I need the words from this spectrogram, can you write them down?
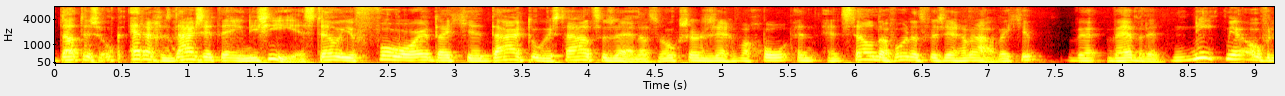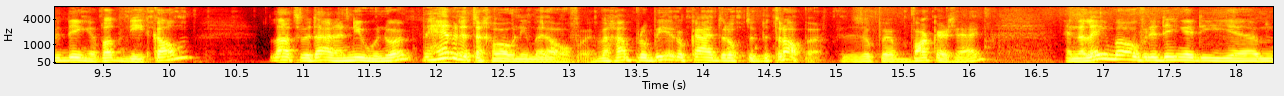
dat is ook ergens, daar zit de energie. En stel je voor dat je daartoe in staat zou zijn. Dat we ook zouden zeggen van goh, en, en stel nou voor dat we zeggen, nou weet je, we, hebben het niet meer over de dingen wat niet kan. Laten we daar een nieuwe norm. We hebben het er gewoon niet meer over. We gaan proberen elkaar erop te betrappen. Dus ook weer wakker zijn. En alleen maar over de dingen die, ehm,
